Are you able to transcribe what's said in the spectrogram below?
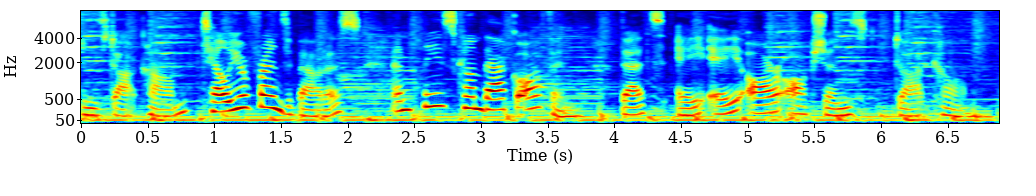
AARauctions.com, tell your friends about us, and please come back often. That's AARauctions.com.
